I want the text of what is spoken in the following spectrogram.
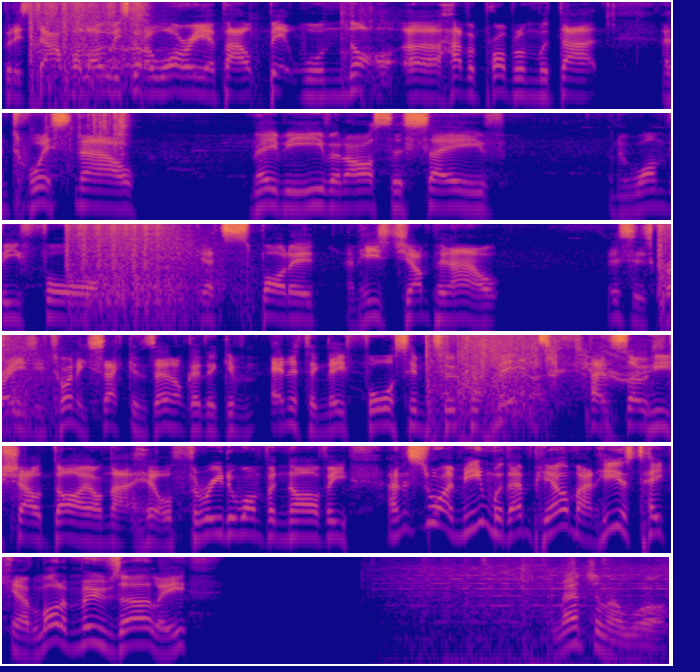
but it's down below. He's got to worry about. Bit will not uh, have a problem with that. And Twist now maybe even asks to save. And a 1v4 gets spotted, and he's jumping out. This is crazy. 20 seconds. They're not going to give him anything. They force him to commit, and so he shall die on that hill. Three to one for Navi. And this is what I mean with NPL, man. He is taking a lot of moves early. Imagine a world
